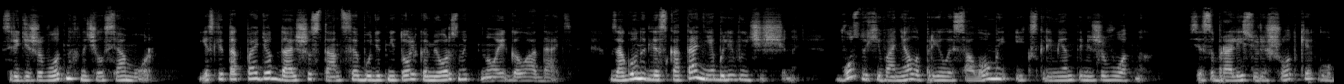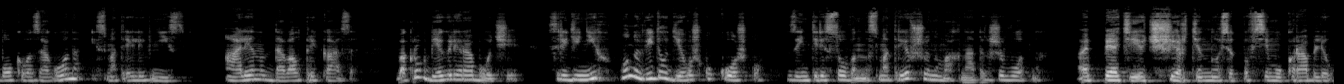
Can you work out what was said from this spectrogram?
Среди животных начался мор. Если так пойдет дальше, станция будет не только мерзнуть, но и голодать. Загоны для скота не были вычищены. В воздухе воняло прелой соломой и экскрементами животных. Все собрались у решетки глубокого загона и смотрели вниз. Алиен отдавал приказы. Вокруг бегали рабочие. Среди них он увидел девушку-кошку, заинтересованно смотревшую на мохнатых животных. «Опять ее черти носят по всему кораблю.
